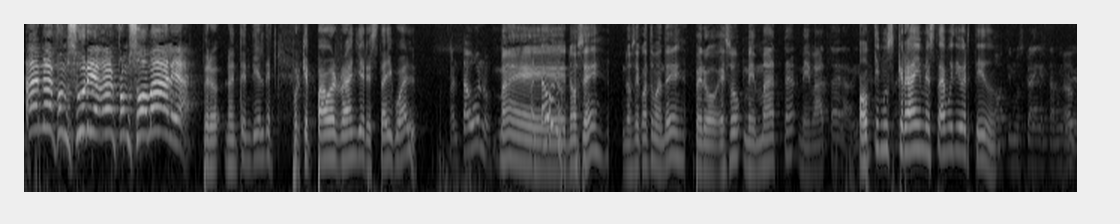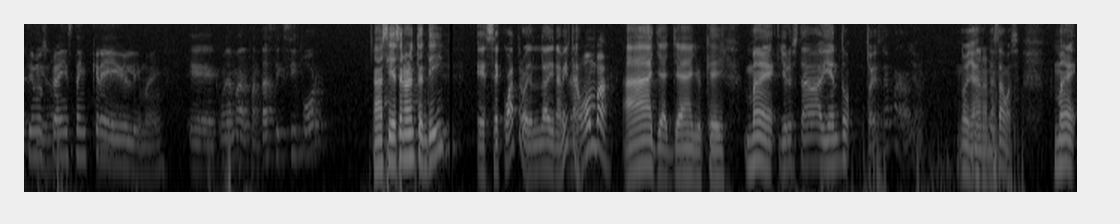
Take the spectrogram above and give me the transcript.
I'm not from Syria, I'm from Somalia. Pero no entendí el de. Porque Power Ranger está igual. Falta uno. Mae, Falta uno. no sé, no sé cuánto mandé, pero eso me mata, me mata de la vida. Optimus Crime está muy divertido. Optimus Prime está muy Optimus divertido. Prime está increíble, man. Eh, ¿Cómo se llama? El Fantastic C4. Ah, sí, ese no lo entendí. Eh, C4, es la dinamita. La bomba. Ah, ya, ya, ok. Mae, yo lo estaba viendo. ¿Todavía está apagado ya? No, ya, No, no, estamos. Mae,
